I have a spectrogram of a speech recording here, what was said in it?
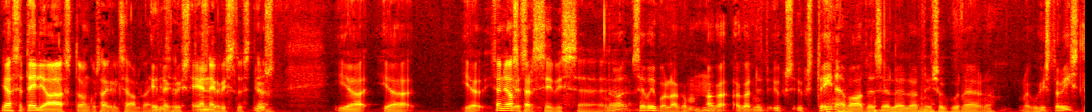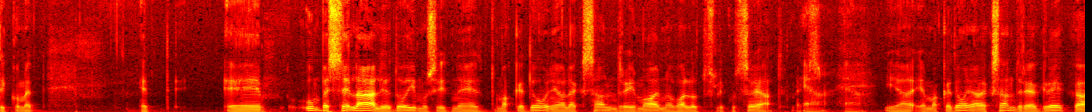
jah, see teljeajastu on kusagil sealkandis, enne Kristust, enne Kristust, jah. ja, ja ja see on Jaspersi vist see no see võib-olla, aga mm, -hmm. aga, aga nüüd üks, üks teine vaade sellele on niisugune noh, nagu historistlikum, et et e, umbes sel ajal ju toimusid need Makedoonia, Aleksandri maailmavallutuslikud sõjad, eks. ja, ja, ja, Makedoonia, Aleksandria ja Kreeka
